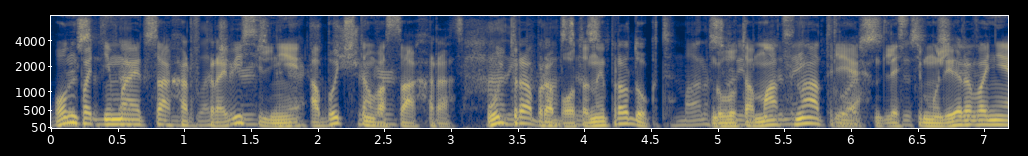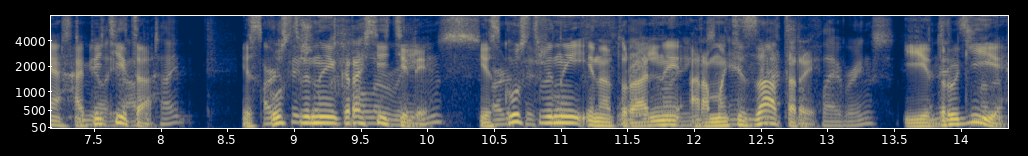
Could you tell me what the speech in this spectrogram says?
Он поднимает сахар в крови сильнее обычного сахара. Ультраобработанный продукт. Глутамат натрия для стимулирования аппетита искусственные красители, искусственные и натуральные ароматизаторы и другие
